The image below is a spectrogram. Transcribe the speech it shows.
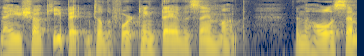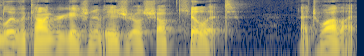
Now you shall keep it until the fourteenth day of the same month. Then the whole assembly of the congregation of Israel shall kill it at twilight.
